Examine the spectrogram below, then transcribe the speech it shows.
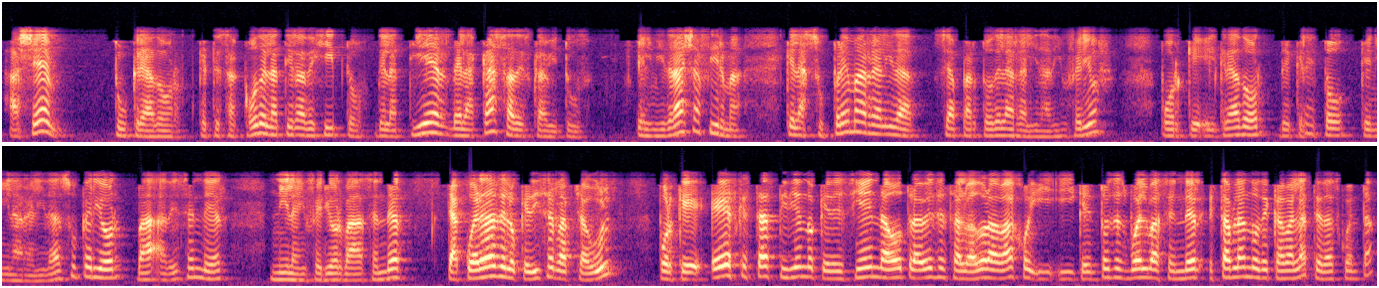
Hashem, tu creador, que te sacó de la tierra de Egipto, de la tierra, de la casa de esclavitud. El Midrash afirma que la suprema realidad se apartó de la realidad inferior, porque el creador decretó que ni la realidad superior va a descender, ni la inferior va a ascender. ¿Te acuerdas de lo que dice Rabchaul? porque es que estás pidiendo que descienda otra vez el Salvador abajo y, que entonces vuelva a ascender. Está hablando de Kabbalah, ¿te das cuenta?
